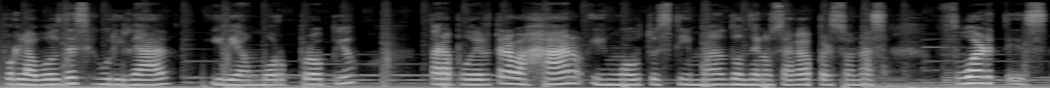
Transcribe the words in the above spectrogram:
por la voz de seguridad y de amor propio para poder trabajar en una autoestima donde nos haga personas fuertes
